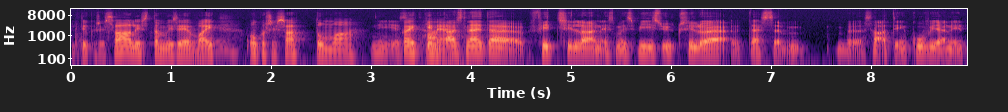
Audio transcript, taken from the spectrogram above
liittyykö se saalistamiseen vai niin. onko se sattumaa? Niin, ja Kaikki nämä. taas näitä Fitchillä on esimerkiksi viisi yksilöä, tässä saatiin kuvia, niin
